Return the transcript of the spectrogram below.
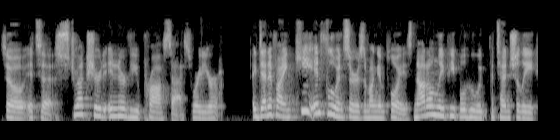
So it's a structured interview process where you're identifying key influencers among employees, not only people who would potentially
